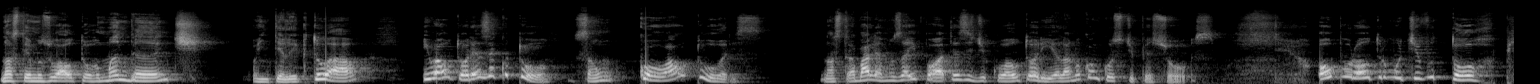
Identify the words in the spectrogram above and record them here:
Nós temos o autor mandante, o intelectual, e o autor executor. São coautores. Nós trabalhamos a hipótese de coautoria lá no concurso de pessoas. Ou por outro motivo torpe.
